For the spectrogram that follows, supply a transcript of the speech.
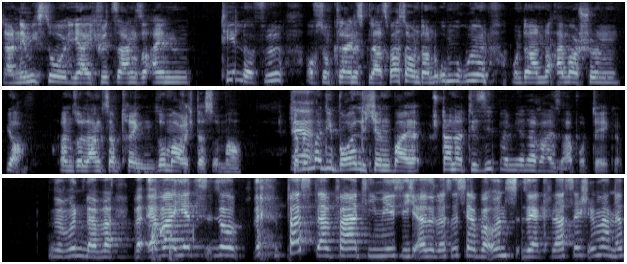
Da nehme ich so, ja, ich würde sagen, so einen Teelöffel auf so ein kleines Glas Wasser und dann umrühren und dann einmal schön, ja, dann so langsam trinken. So mache ich das immer. Ich ja. habe immer die Beutelchen bei, standardisiert bei mir in der Reiseapotheke. Wunderbar. Er war jetzt so Pasta-Party-mäßig. Also, das ist ja bei uns sehr klassisch immer, ne?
